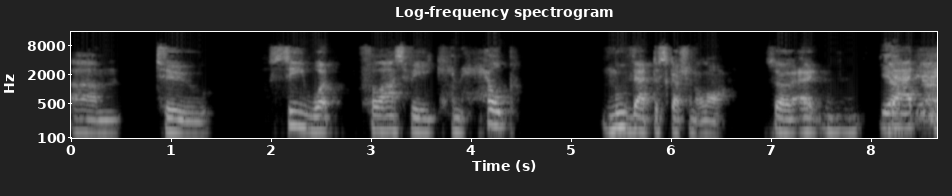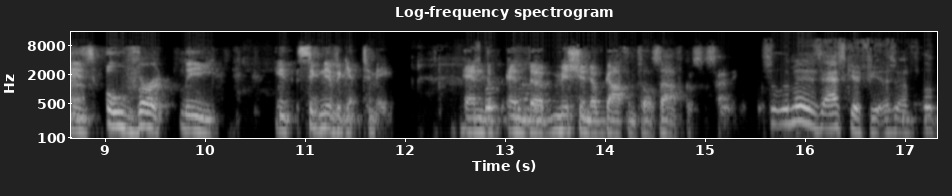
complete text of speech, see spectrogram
um, to see what philosophy can help move that discussion along. So uh, yeah. that is overtly significant to me, and the, and the mission of Gotham Philosophical Society. So let me just ask you a few a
